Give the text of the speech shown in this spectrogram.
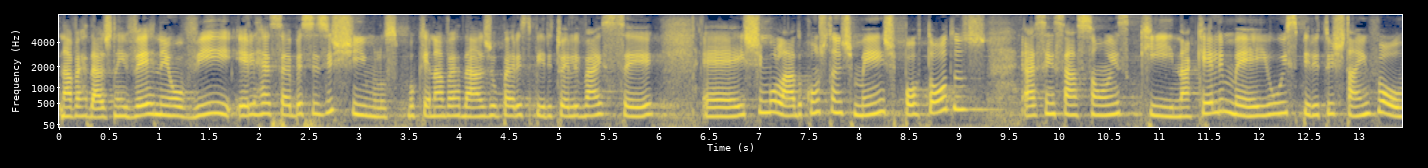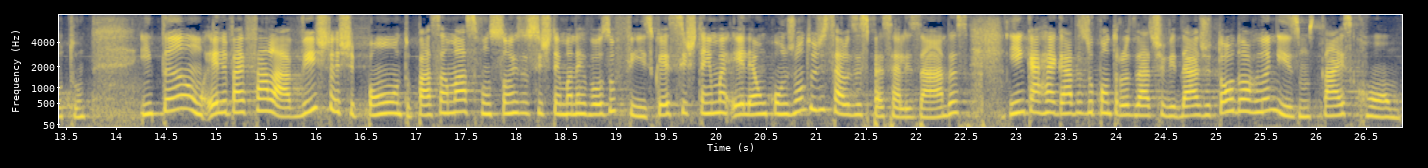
na verdade, nem ver nem ouvir, ele recebe esses estímulos, porque na verdade o perispírito ele vai ser é, estimulado constantemente por todas as sensações que naquele meio o espírito está envolto. Então, ele vai falar, visto este ponto, passamos às funções do sistema nervoso físico. Esse sistema ele é um conjunto de células especializadas e encarregadas do controle da atividade de todo o organismo, tais como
